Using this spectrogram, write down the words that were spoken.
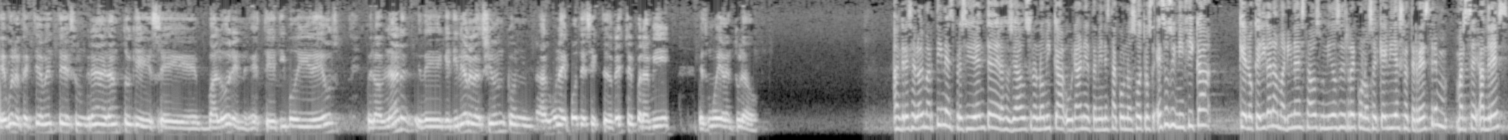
Eh, bueno, efectivamente es un gran adelanto que se valoren este tipo de videos, pero hablar de que tiene relación con alguna hipótesis extraterrestre para mí es muy aventurado. Andrés Eloy Martínez, presidente de la Sociedad Astronómica Urania, también está con nosotros. ¿Eso significa que lo que diga la Marina de Estados Unidos es reconocer que hay vida extraterrestre, Marce Andrés?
